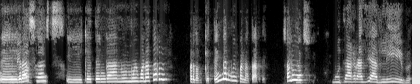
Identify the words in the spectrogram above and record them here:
Eh, gracias y que tengan una muy buena tarde. Perdón, que tengan muy buena tarde. Saludos. Muchas gracias, Liv.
